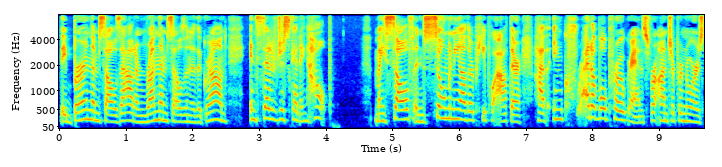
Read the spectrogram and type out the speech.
they burn themselves out and run themselves into the ground instead of just getting help. Myself and so many other people out there have incredible programs for entrepreneurs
